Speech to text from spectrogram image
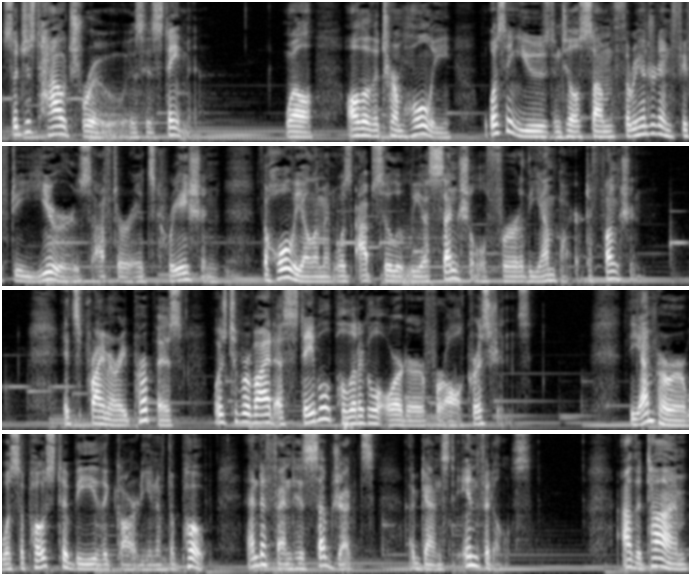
So, just how true is his statement? Well, although the term holy wasn't used until some 350 years after its creation, the holy element was absolutely essential for the empire to function. Its primary purpose was to provide a stable political order for all Christians. The emperor was supposed to be the guardian of the pope and defend his subjects against infidels. At the time,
